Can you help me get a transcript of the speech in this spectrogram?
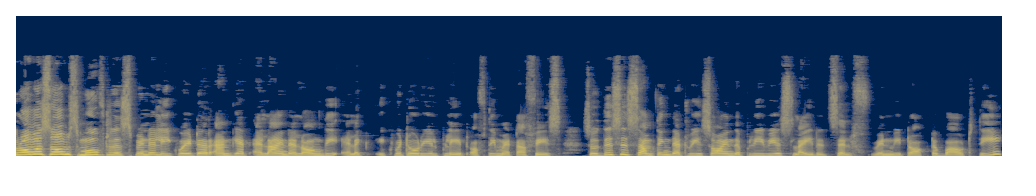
Chromosomes move to the spindle equator and get aligned along the equatorial plate of the metaphase. So this is something that we saw in the previous slide itself when we talked about the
